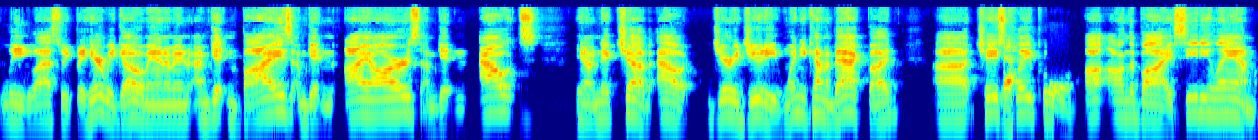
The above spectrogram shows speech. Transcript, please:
league last week. But here we go, man. I mean, I'm getting byes, I'm getting IRs, I'm getting outs. You know, Nick Chubb out, Jerry Jeudy. When you coming back, bud? Uh, Chase yeah. Claypool uh, on the bye, CeeDee Lamb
